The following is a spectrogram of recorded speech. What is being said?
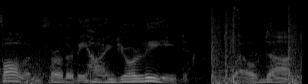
fallen further behind your lead. Well done.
